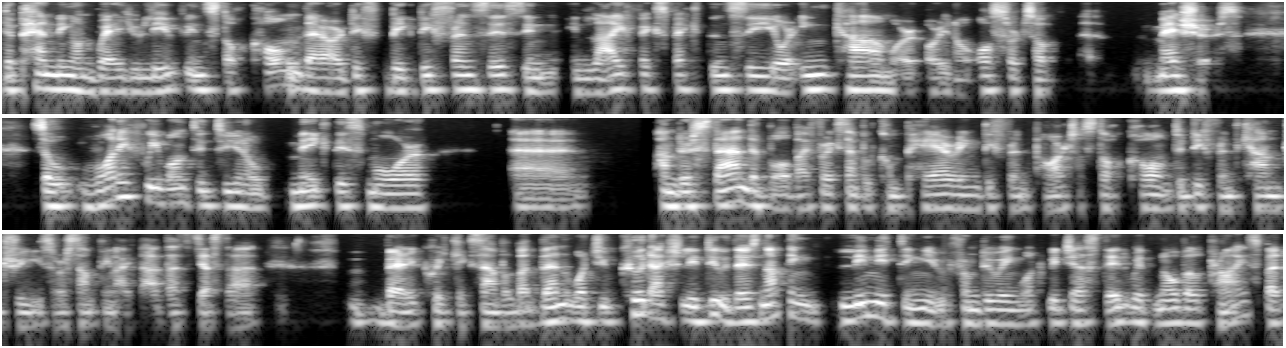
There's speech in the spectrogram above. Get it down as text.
depending on where you live in Stockholm, there are dif big differences in, in life expectancy or income or, or, you know, all sorts of measures. So what if we wanted to, you know, make this more uh, understandable by, for example, comparing different parts of Stockholm to different countries or something like that. That's just a very quick example. But then what you could actually do, there's nothing limiting you from doing what we just did with Nobel Prize, but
